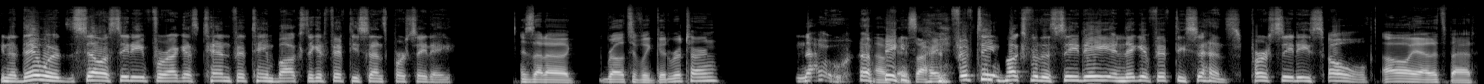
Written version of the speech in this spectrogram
you know, they would sell a CD for I guess 10, 15 bucks. They get 50 cents per CD. Is that a relatively good return? No. I Okay, mean, sorry. 15 bucks for the CD and they get 50 cents per CD sold. Oh yeah, that's bad.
